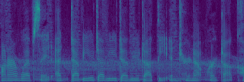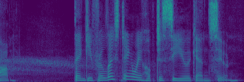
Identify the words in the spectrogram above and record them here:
on our website at www.theinternetwork.com. Thank you for listening. We hope to see you again soon.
